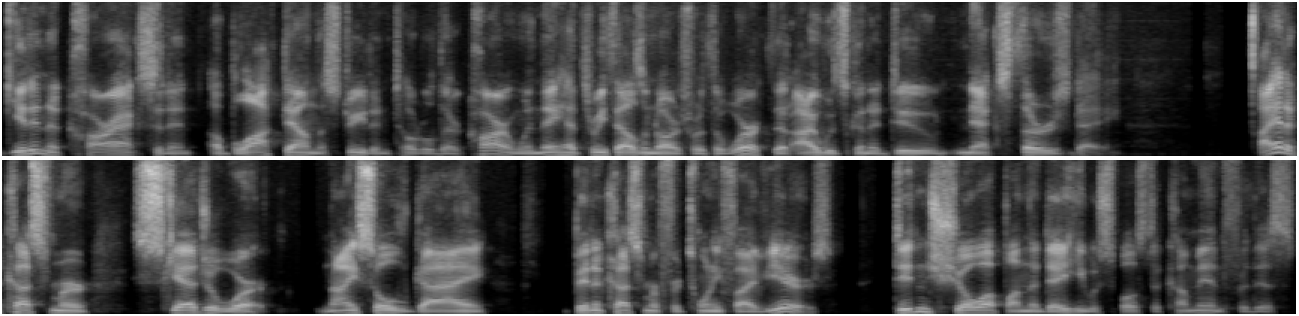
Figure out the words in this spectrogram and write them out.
get in a car accident a block down the street and total their car when they had $3,000 worth of work that I was going to do next Thursday. I had a customer schedule work, nice old guy, been a customer for 25 years, didn't show up on the day he was supposed to come in for this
